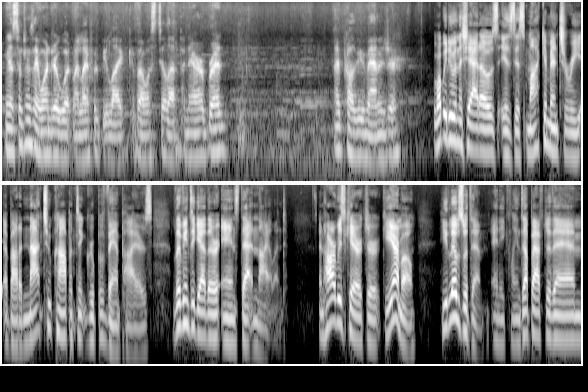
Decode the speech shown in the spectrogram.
you know, sometimes I wonder what my life would be like if I was still at Panera Bread. I'd probably be a manager. What We Do in the Shadows is this mockumentary about a not too competent group of vampires living together in Staten Island. And Harvey's character, Guillermo, he lives with them and he cleans up after them,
